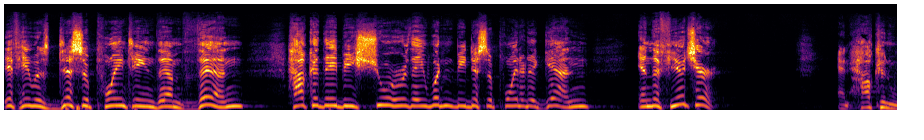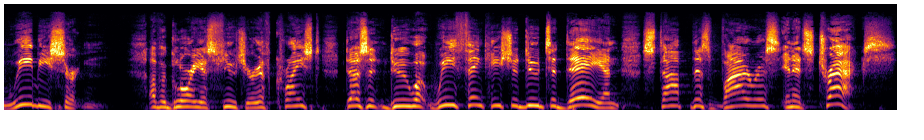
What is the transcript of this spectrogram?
If he was disappointing them then, how could they be sure they wouldn't be disappointed again in the future? And how can we be certain of a glorious future if Christ doesn't do what we think he should do today and stop this virus in its tracks?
